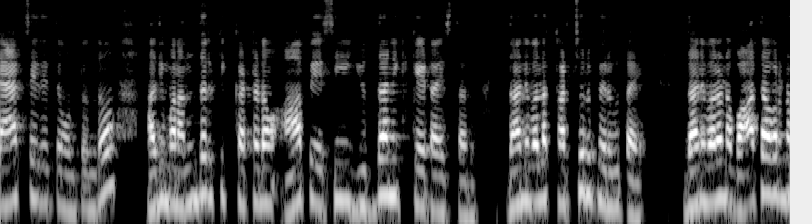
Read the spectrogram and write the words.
ట్యాక్స్ ఏదైతే ఉంటుందో అది మనందరికీ కట్టడం ఆపేసి యుద్ధానికి కేటాయిస్తారు. దానివల్ల ఖర్చులు పెరుగుతాయి. దాని వలన వాతావరణ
